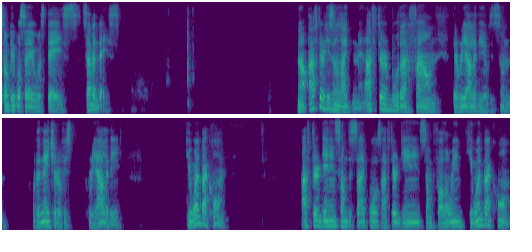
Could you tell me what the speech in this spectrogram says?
Some people say it was days, seven days. Now, after his enlightenment, after Buddha found the reality of his own, or the nature of his reality, he went back home. After gaining some disciples, after gaining some following, he went back home.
